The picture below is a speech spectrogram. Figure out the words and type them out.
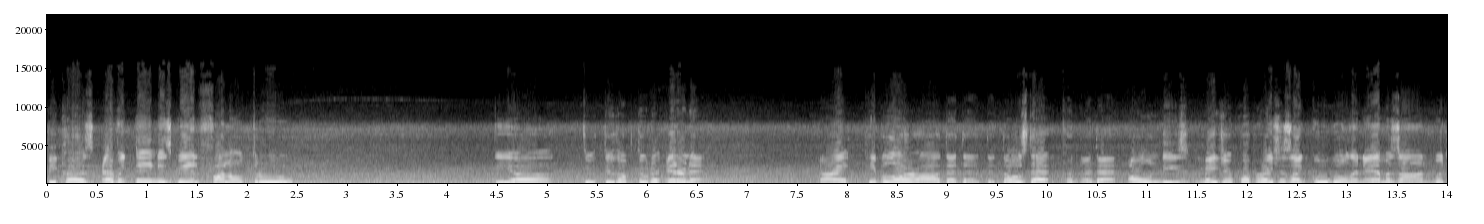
because everything is being funneled through the uh, through, through the through the internet. All right, people are uh, the, the, the, those that that own these major corporations like Google and Amazon, which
